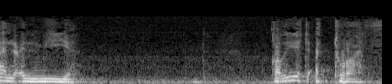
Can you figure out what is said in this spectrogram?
العلمية قضية التراث.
